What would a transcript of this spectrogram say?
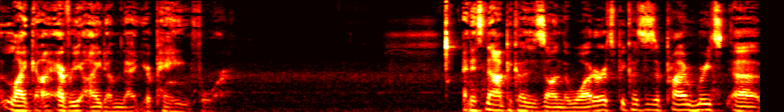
like uh, every item that you're paying for. And it's not because it's on the water, it's because it's a prime re- uh,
